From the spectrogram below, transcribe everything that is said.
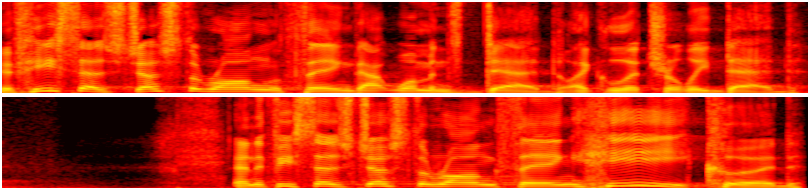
If he says just the wrong thing, that woman's dead, like literally dead. And if he says just the wrong thing, he could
